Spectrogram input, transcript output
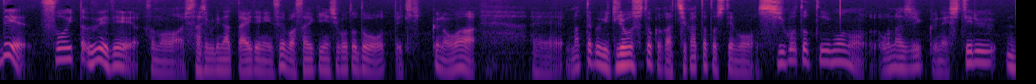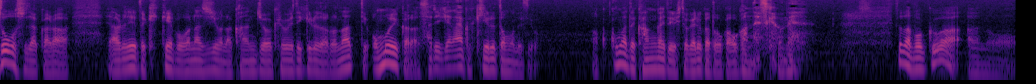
でそういった上でその久しぶりになった相手にそういえば最近仕事どうって聞くのは、えー、全く業種とかが違ったとしても仕事というものを同じくねしてる同士だからある程度聞けば同じような感情を共有できるだろうなっていう思いからさりげなく聞けると思うんですよ、まあ、ここまで考えてる人がいるかどうか分かんないですけどね。ただ僕はあの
